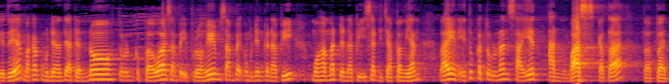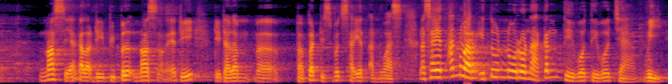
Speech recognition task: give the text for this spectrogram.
Gitu ya, maka kemudian nanti ada Nuh turun ke bawah sampai Ibrahim sampai kemudian ke Nabi Muhammad dan Nabi Isa di cabang yang lain. Itu keturunan Sayyid Anwas kata babat. Nos ya, kalau di Bible nos, makanya di di dalam uh, babat disebut Sayyid Anwas. Nah Sayyid Anwar itu nurunaken dewa-dewa Jawi.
